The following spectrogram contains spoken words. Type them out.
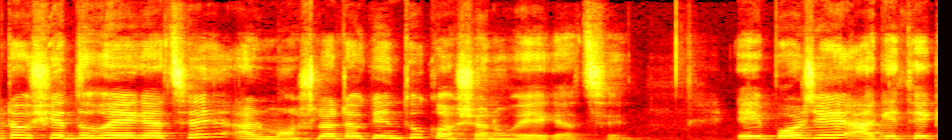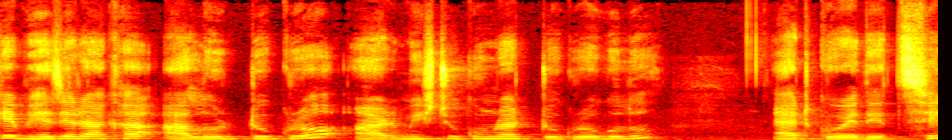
মশলাটাও সেদ্ধ হয়ে গেছে আর মশলাটাও কিন্তু কষানো হয়ে গেছে। এই পর্যায়ে আগে থেকে ভেজে রাখা আলুর টুকরো আর মিষ্টি কুমড়ার টুকরোগুলো অ্যাড করে দিচ্ছি।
